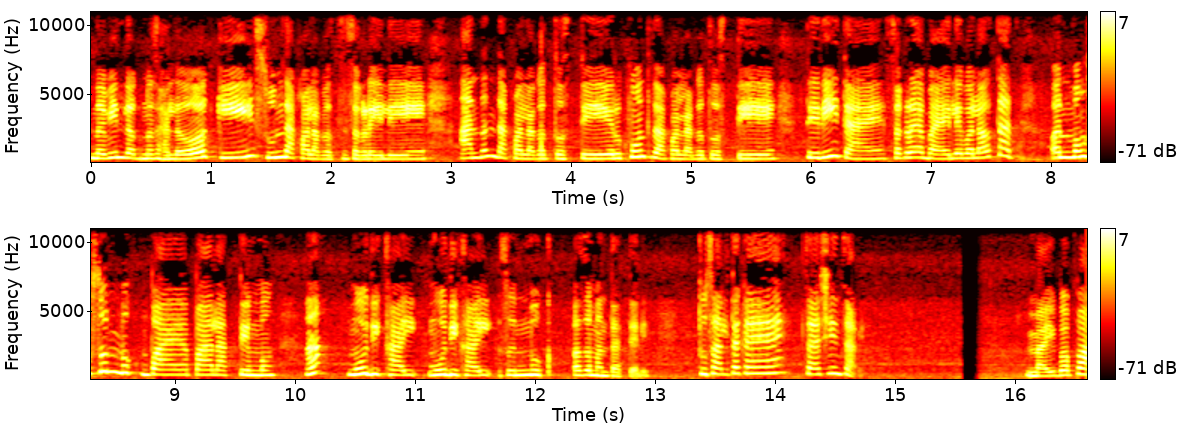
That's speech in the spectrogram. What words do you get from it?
नवीन लग्न झालं की सून दाखवा लागत असते सगळेले आनंद दाखवा लागत असते रुखवंत दाखवा लागत असते. ते रीत आहे. सगळ्या बायले बोलावतात. आणि मग सुनमुख बाया पाहा लागते मग. हा? मुह दिखाई मुह दिखाई सुनमुख असं म्हणतात त्याला. तू चालतं काय चालशील चाल. नाही बापा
